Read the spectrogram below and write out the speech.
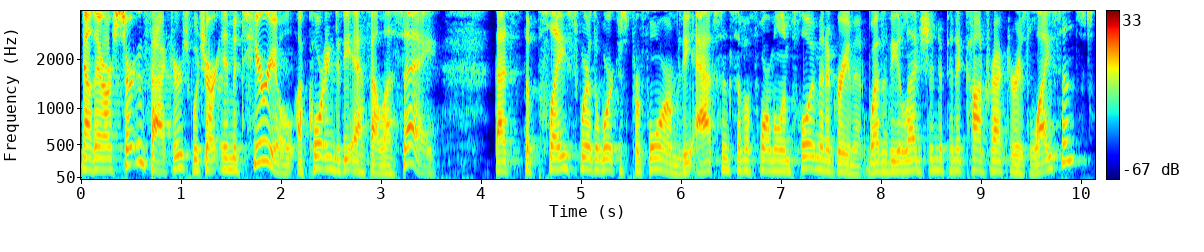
now there are certain factors which are immaterial according to the FLSA. That's the place where the work is performed, the absence of a formal employment agreement, whether the alleged independent contractor is licensed.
